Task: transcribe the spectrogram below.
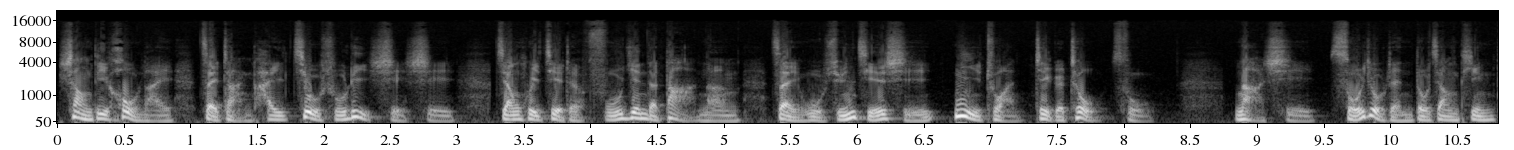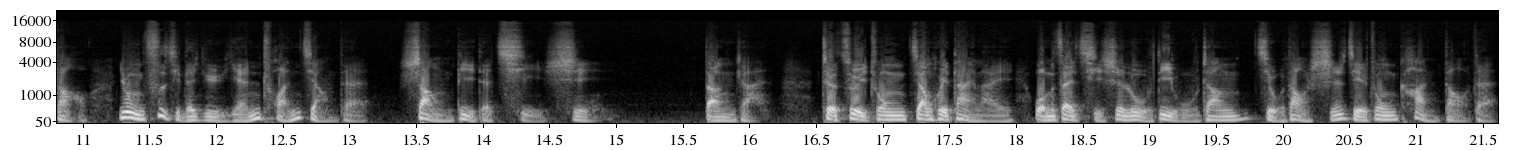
上帝后来在展开救赎历史时，将会借着福音的大能，在五旬节时逆转这个咒诅。那时，所有人都将听到用自己的语言传讲的上帝的启示。当然。这最终将会带来我们在启示录第五章九到十节中看到的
